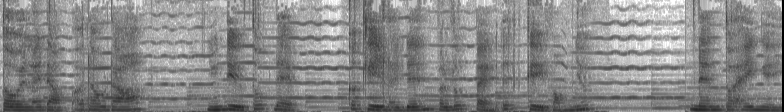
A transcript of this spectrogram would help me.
Tôi lại đọc ở đâu đó. Những điều tốt đẹp có khi lại đến vào lúc bạn ít kỳ vọng nhất. Nên tôi hay nghĩ,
